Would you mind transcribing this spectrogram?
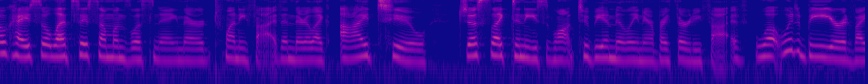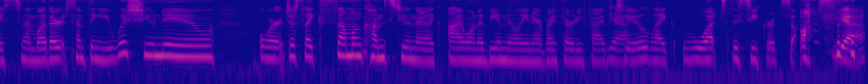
okay so let's say someone's listening they're 25 and they're like i too just like denise want to be a millionaire by 35 what would be your advice to them whether it's something you wish you knew or just like someone comes to you and they're like i want to be a millionaire by 35 Yeah. too like what's the secret sauce Yeah.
